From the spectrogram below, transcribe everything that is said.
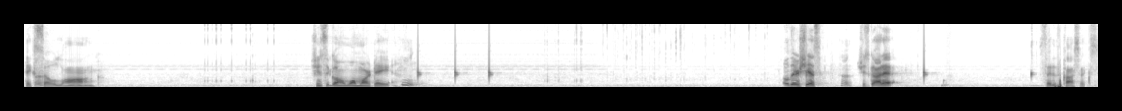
Takes so long. She needs to go on one more date. Hmm. Oh, there she is. She's got it. Study the classics.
